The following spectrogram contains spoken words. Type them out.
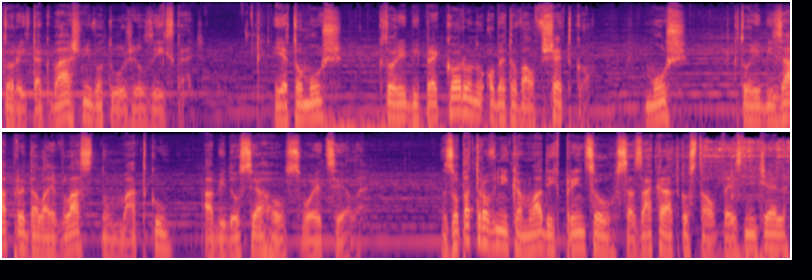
ktorý tak vášnivo túžil získať. Je to muž, ktorý by pre korunu obetoval všetko. Muž, ktorý by zapredal aj vlastnú matku, aby dosiahol svoje ciele. Z opatrovníka mladých princov sa zakrátko stal väzniteľ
